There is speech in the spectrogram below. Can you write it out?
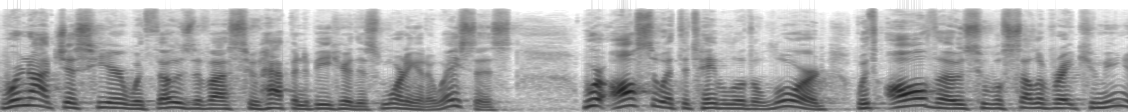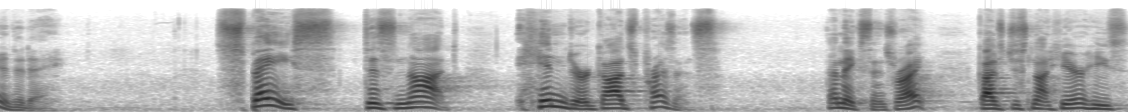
we're not just here with those of us who happen to be here this morning at Oasis. We're also at the table of the Lord with all those who will celebrate communion today. Space does not hinder God's presence. That makes sense, right? God's just not here, He's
